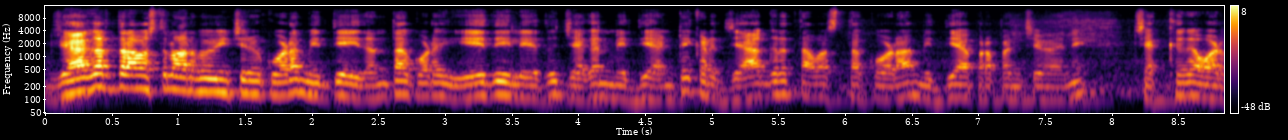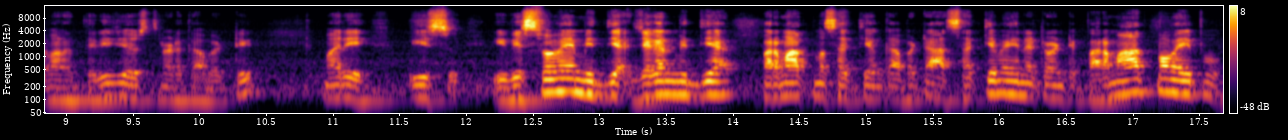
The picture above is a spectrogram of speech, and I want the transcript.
జాగ్రత్త అవస్థలో అనుభవించినవి కూడా మిథ్య. ఇదంతా కూడా ఏదీ లేదు. జగన్ మిథ్య. అంటే ఇక్కడ జాగ్రత్త అవస్థ కూడా మిథ్యా ప్రపంచమని చక్కగా వాడు మనకు తెలియజేస్తున్నాడు కాబట్టి మరి ఈ ఈ విశ్వమే మిథ్య జగన్ మిథ్య పరమాత్మ సత్యం కాబట్టి ఆ సత్యమైనటువంటి పరమాత్మ వైపు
